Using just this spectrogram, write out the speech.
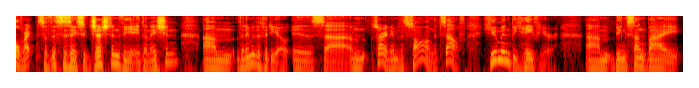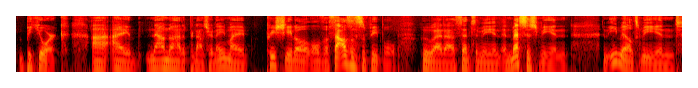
All right, so this is a suggestion via a donation. Um, the name of the video is, uh, um, sorry, name of the song itself, Human Behavior, um, being sung by Bjork. Uh, I now know how to pronounce her name. I appreciate all, all the thousands of people who had uh, said to me and, and messaged me and, and emailed me and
